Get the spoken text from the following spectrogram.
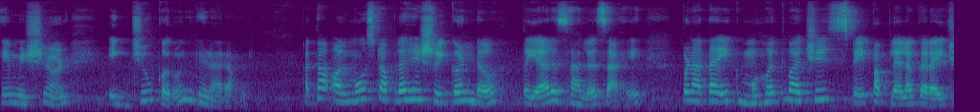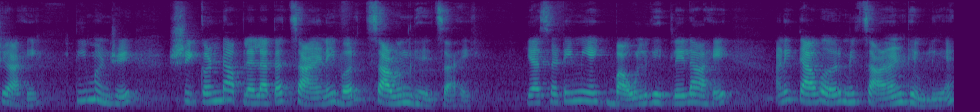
हे मिश्रण एकजीव करून घेणार आहोत. आता ऑलमोस्ट आपलं हे श्रीखंड तयार झालंच आहे. पण आता एक महत्त्वाची स्टेप आपल्याला करायची आहे. ती म्हणजे श्रीखंड आपल्याला आता चाळणीवर चाळून घ्यायचं आहे. यासाठी मी एक बाऊल घेतलेला आहे आणि त्यावर मी चाळण ठेवली आहे.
